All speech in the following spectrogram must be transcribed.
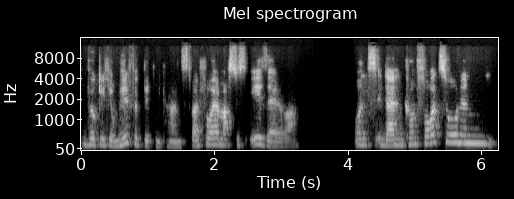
wirklich um Hilfe bitten kannst, weil vorher machst du es eh selber. Und in deinen Komfortzonen,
